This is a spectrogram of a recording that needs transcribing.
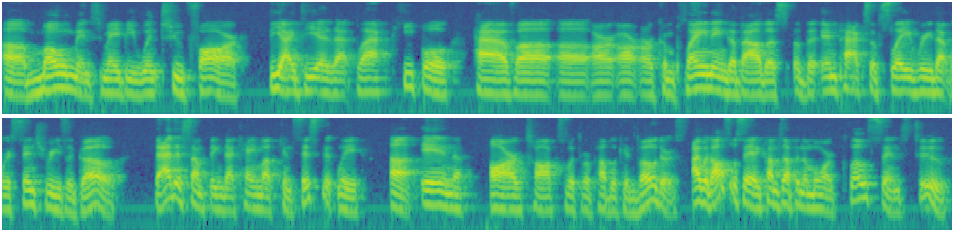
uh, moments maybe went too far, the idea that Black people have uh, uh, are, are, are complaining about us the impacts of slavery that were centuries ago. That is something that came up consistently uh, in our talks with Republican voters. I would also say it comes up in a more close sense too.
